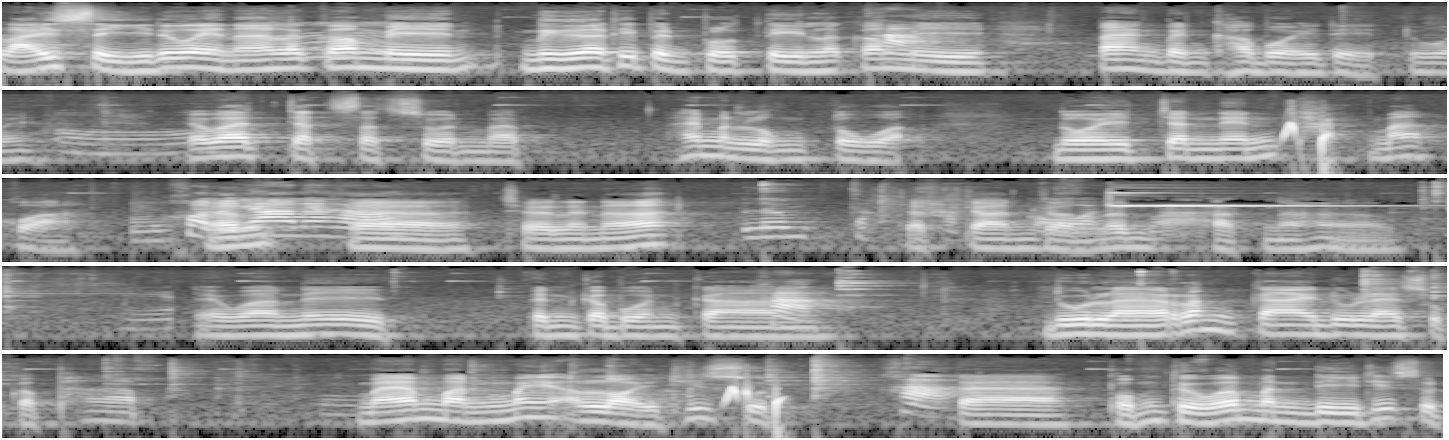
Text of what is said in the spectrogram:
หลายสีด้วยนะ แล้วก็มีเนื้อที่เป็นโปรตีน แล้วก็ค่ะ มีแป้งเป็นคาร์โบไฮเดรตด้วย อ๋อแต่ว่าจัดสัดส่วนแบบให้มันลงตัว โดยจะเน้นผักมากกว่าขออนุญาตนะคะอ่าเชิญเลยนะ เริ่มจากจัดการก่อนผัเริ่มดีว่า ผักนะฮะเรียกว่านี่เป็นกระบวนการ ค่ะ ดูแลร่างกายดูแลสุขภาพ แม้มันไม่อร่อยที่สุด ค่ะ แต่ผมถือว่ามันดีที่สุด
